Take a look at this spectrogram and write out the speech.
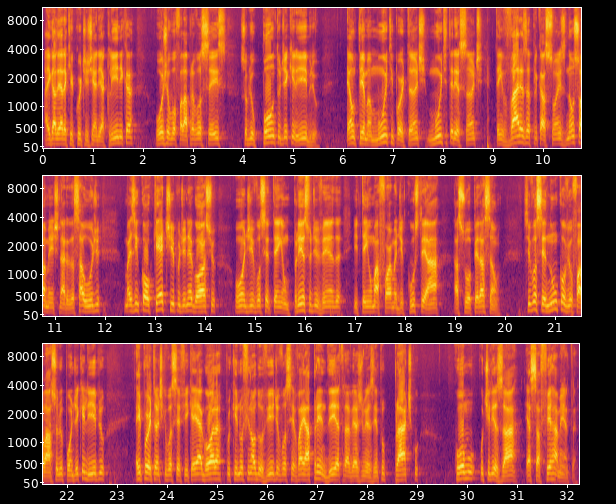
Aí galera que curte engenharia clínica, hoje eu vou falar para vocês sobre o ponto de equilíbrio. É um tema muito importante, muito interessante, tem várias aplicações, não somente na área da saúde, mas em qualquer tipo de negócio onde você tenha um preço de venda e tenha uma forma de custear a sua operação. Se você nunca ouviu falar sobre o ponto de equilíbrio, é importante que você fique aí agora, porque no final do vídeo você vai aprender através de um exemplo prático como utilizar essa ferramenta.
